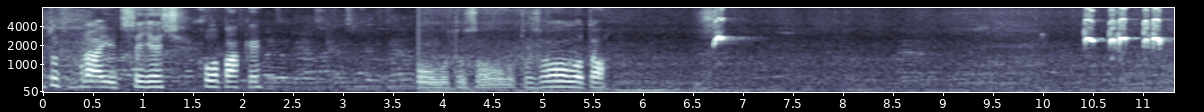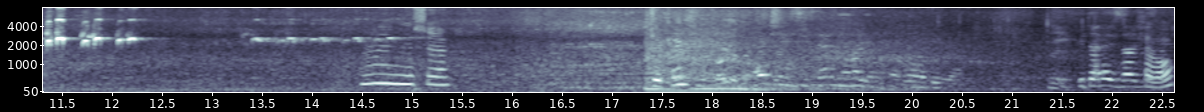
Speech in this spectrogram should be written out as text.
А тут грають, сидять хлопаки. Золото, золото, золото. Ну, ще. Hello.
